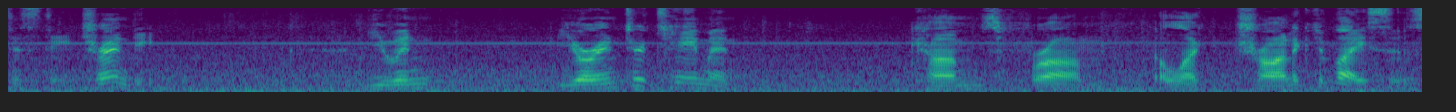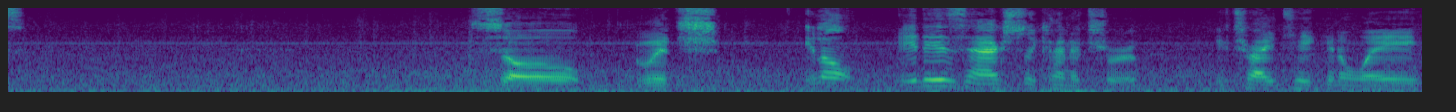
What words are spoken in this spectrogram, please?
to stay trendy. You in, your entertainment comes from electronic devices. So, which, you know, it is actually kind of true. You try taking away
